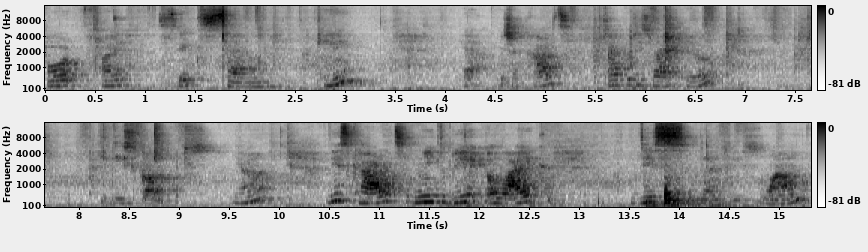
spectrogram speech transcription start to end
four, five, six, seven. Okay. Yeah, vision cards. I put it right here. these cards. Yeah. These cards need to be like this Like this. one.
